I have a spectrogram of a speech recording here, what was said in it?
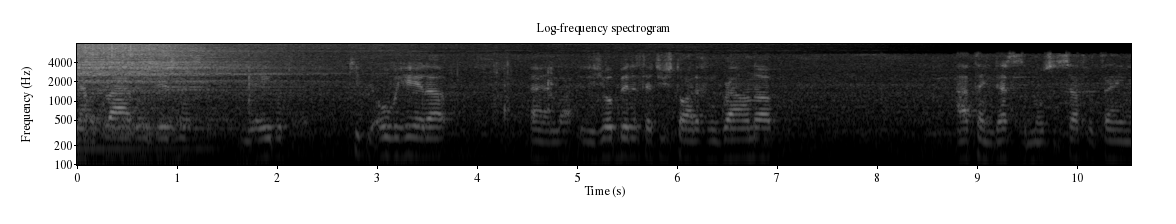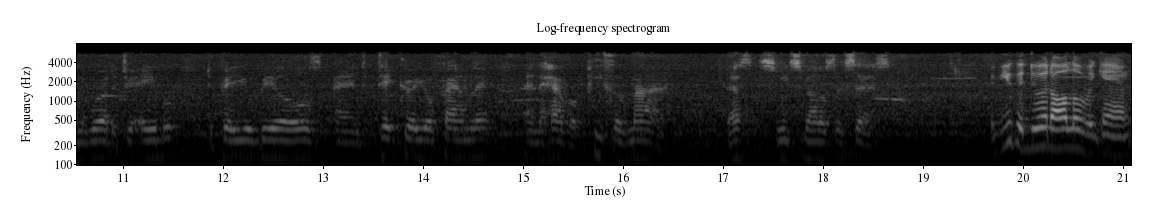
you have a thriving business, you're able to keep your overhead up, and uh, it is your business that you started from ground up. I think that's the most successful thing in the world that you're able to pay your bills and to take care of your family and to have a peace of mind. That's the sweet smell of success. If you could do it all over again,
